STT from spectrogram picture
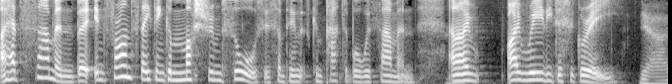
I had salmon, but in France they think a mushroom sauce is something that's compatible with salmon, and I I really disagree. Yeah,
